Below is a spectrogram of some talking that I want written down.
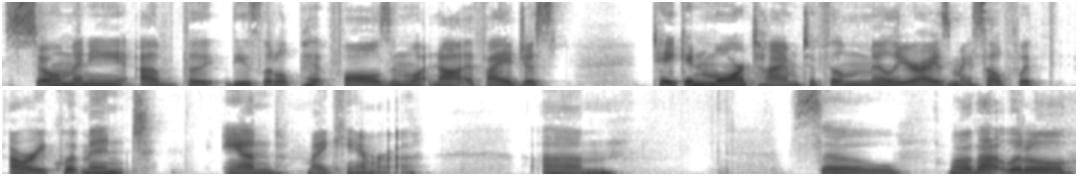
so many of the these little pitfalls and whatnot if I had just taken more time to familiarize myself with our equipment and my camera. Um, so while that little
